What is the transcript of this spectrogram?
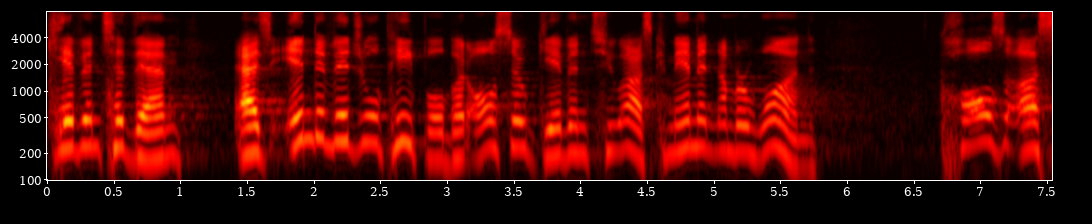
given to them as individual people, but also given to us. Commandment number one calls us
